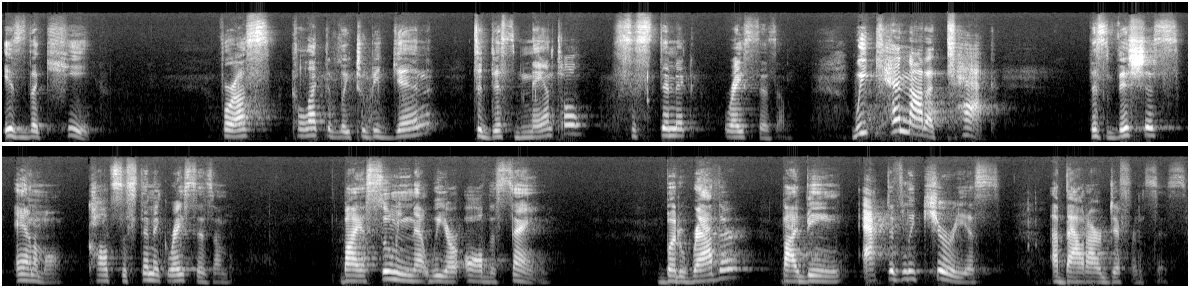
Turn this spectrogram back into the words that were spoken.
is the key for us collectively to begin to dismantle systemic racism. We cannot attack this vicious animal called systemic racism by assuming that we are all the same, but rather by being actively curious about our differences.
